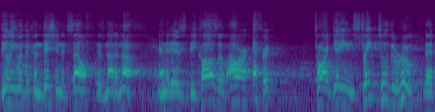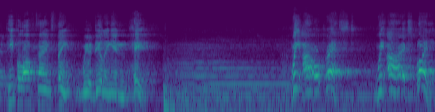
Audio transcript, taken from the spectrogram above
Dealing with the condition itself is not enough. And it is because of our effort toward getting straight to the root that people oftentimes think we're dealing in hate. We are oppressed. We are exploited.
